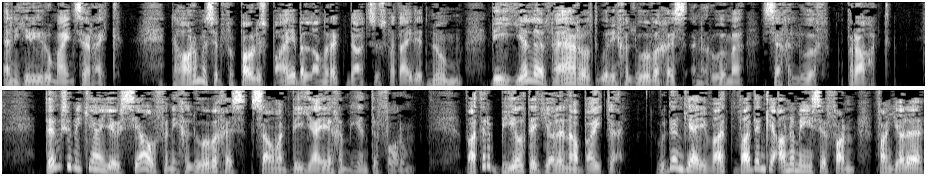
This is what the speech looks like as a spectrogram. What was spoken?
in hierdie Romeinse ryk. Daarom is dit vir Paulus baie belangrik dat soos wat hy dit noem, die hele wêreld oor die gelowiges in Rome se geloof praat. Dink so 'n bietjie aan jouself en die gelowiges saam met wie jy 'n gemeente vorm. Watter beeld het julle na buite? Hoe dink jy wat wat dink die ander mense van van julle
